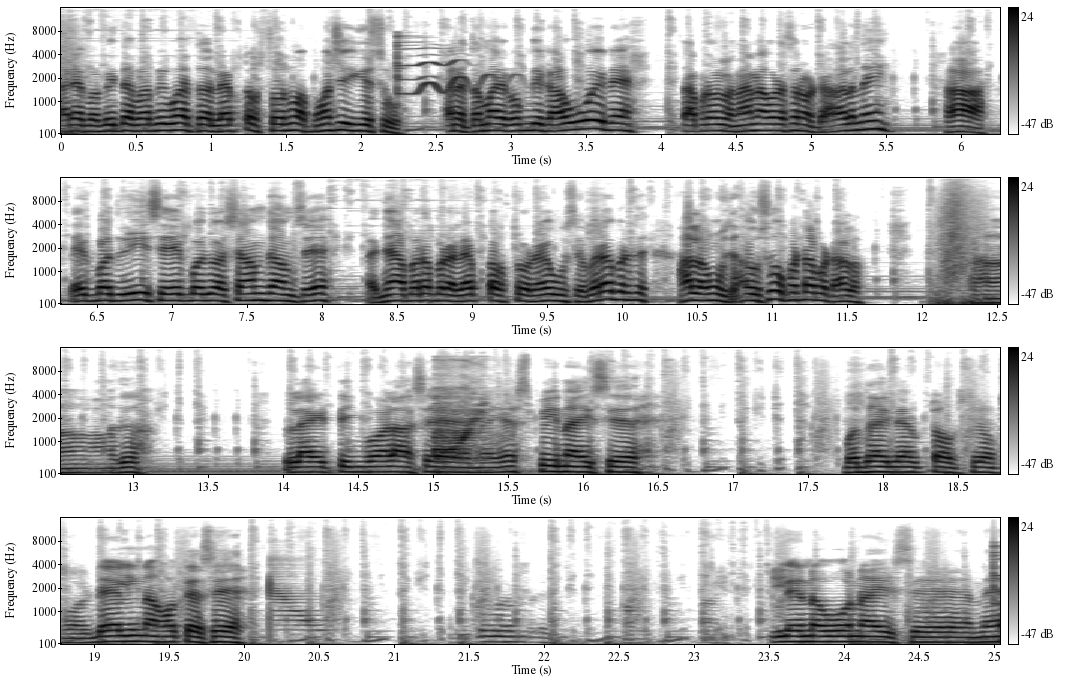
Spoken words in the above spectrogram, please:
અરે બબીતા ભાભી, હું તો લેપટોપ સ્ટોરમાં પહોંચી ગયો છું. અને તમારે કોઈક દીક આવવું હોય ને, તો આપણે ઓલા નાના વર્ષનો ઢાળ નહીં? હા, એક બાજુ એ છે, એક બાજુ આ શામધામ છે. જ્યાં બરાબર લેપટોપ સ્ટોર આવ્યું છે, બરાબર છે? હાલો, હું જાઉં છું ફટાફટ, હાલો. હા લાઇટિંગ વાળા છે, ને એસપી ના છે. બધાય લેપટોપ છે ડેલ ના હોતે છે. લેનોવો ના છે, ને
